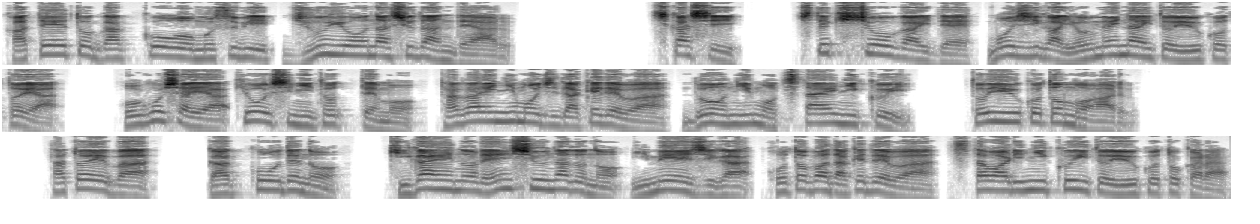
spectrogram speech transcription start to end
家庭と学校を結び重要な手段である。しかし、知的障害で文字が読めないということや、保護者や教師にとっても互いに文字だけではどうにも伝えにくいということもある。例えば、学校での着替えの練習などのイメージが言葉だけでは伝わりにくいということから、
